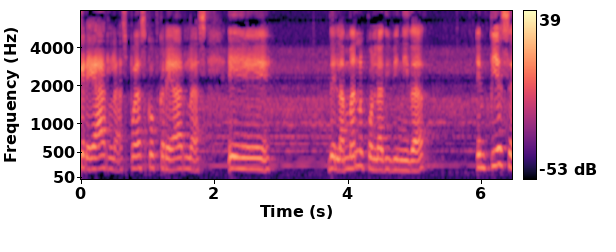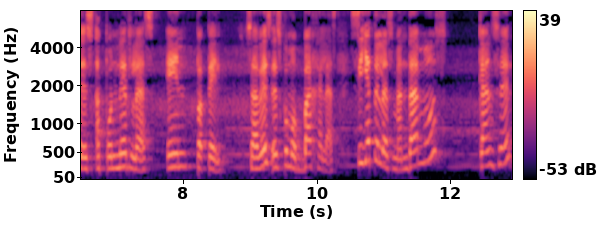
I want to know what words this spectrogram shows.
crearlas, puedas co-crearlas eh, de la mano con la divinidad, empieces a ponerlas en papel, ¿sabes? Es como bájalas. Si ya te las mandamos, cáncer,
